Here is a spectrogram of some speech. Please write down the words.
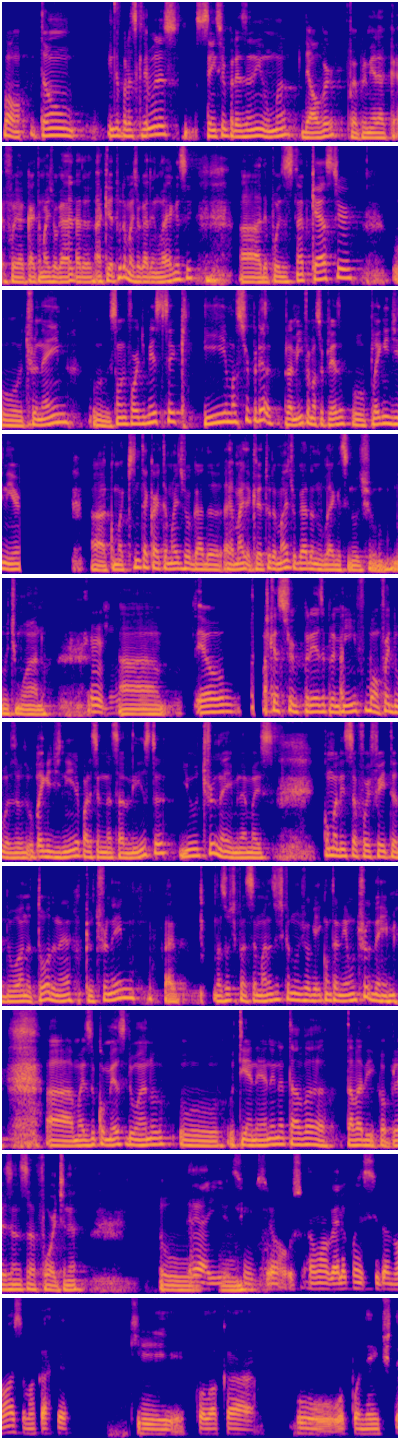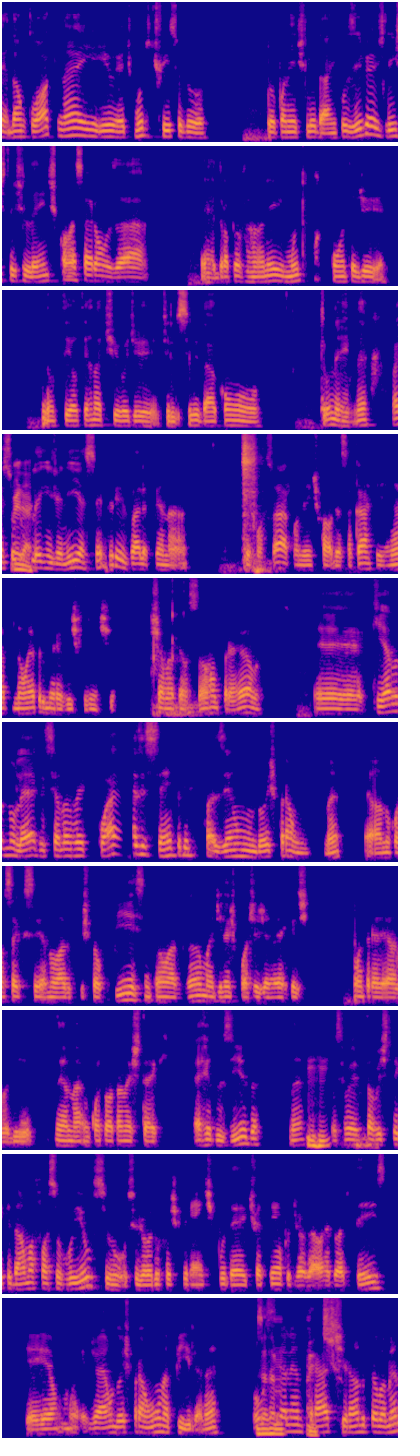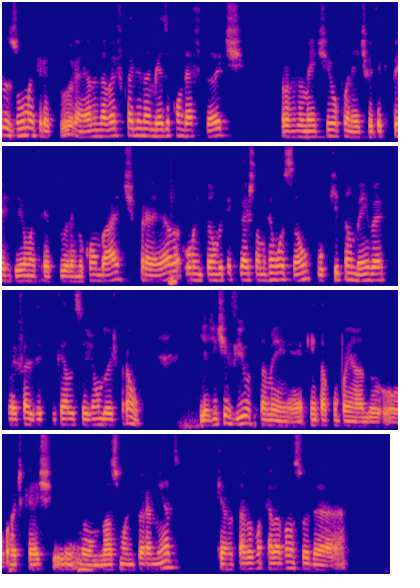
Bom, então, indo para as criaturas, sem surpresa nenhuma, Delver foi a primeira, foi a carta mais jogada, a criatura mais jogada em Legacy. Uh, depois o Snapcaster, o True Name, o Stoneforge Mystic e uma surpresa, para mim foi uma surpresa, o Plague Engineer, ah, como a quinta carta mais jogada, é, mais, a criatura mais jogada no Legacy no último, no último ano. Uhum. Ah, eu acho que a surpresa para mim, bom, foi duas. O Plague Engineer aparecendo nessa lista e o True Name, né? Mas como a lista foi feita do ano todo, né? Que o True Name, nas últimas semanas, acho que eu não joguei contra nenhum True Name. Ah, mas no começo do ano, o, o TNN ainda tava, tava ali com a presença forte, né? O, é, aí, o... sim, é uma velha conhecida nossa, uma carta que coloca o oponente, dá um clock, né? E, e é muito difícil do, do oponente lidar. Inclusive, as listas de lentes começaram a usar é, Drop of Honey muito por conta de não ter alternativa de, de se lidar com o True Name, né? Mas sobre Verdade. o Plague Engineer, sempre vale a pena reforçar quando a gente fala dessa carta, né? não é a primeira vez que a gente chama atenção para ela, é, que ela no Legacy ela vai quase sempre fazer um 2 para 1, um, né? Ela não consegue ser anulada por Spell Pierce, então a gama de respostas genéricas contra ela ali, né, na, enquanto ela está na stack, é reduzida, né? Uhum. Você vai talvez ter que dar uma força will se o, se o jogador for experiente, puder, tiver tempo de jogar ao redor de Days, e aí é uma, já é um 2 para 1 um na pilha, né? Ou Exatamente. se ela entrar tirando pelo menos uma criatura, ela ainda vai ficar ali na mesa com Death Touch provavelmente o oponente vai ter que perder uma criatura no combate para ela, ou então vai ter que gastar uma remoção, o que também vai, vai fazer com que ela seja um 2 para 1. Um. E a gente viu também, é, quem está acompanhando o podcast no nosso monitoramento, que ela, tava, ela avançou da.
